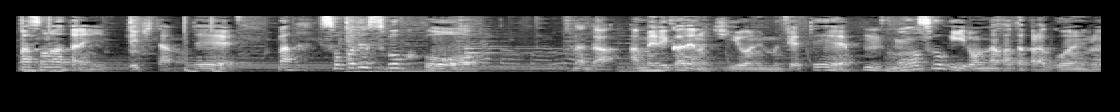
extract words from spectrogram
まあ、その辺りに行ってきたので、まあ、そこですごくこう、なんだ、アメリカでの企業に向けて、うん、ものすごくいろんな方からご縁を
